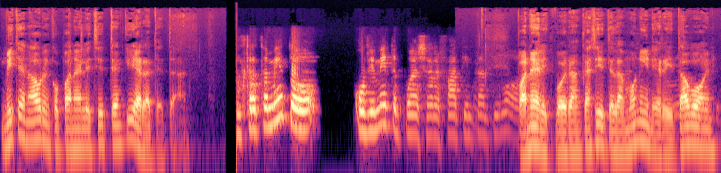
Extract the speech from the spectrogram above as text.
Miten aurinkopaneelit sitten kierrätetään? Paneelit voidaan käsitellä monin eri tavoin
